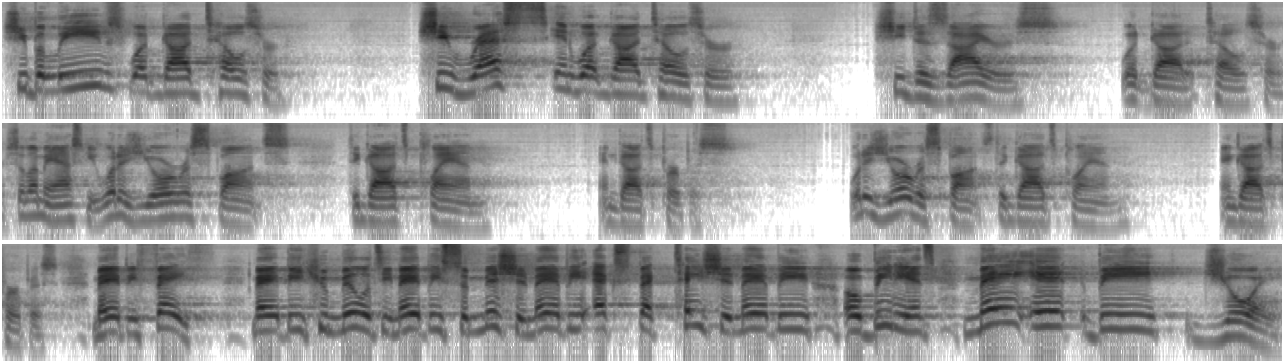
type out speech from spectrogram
She believes what God tells her, she rests in what God tells her, she desires what God tells her. So, let me ask you what is your response to God's plan and God's purpose? What is your response to God's plan and God's purpose? May it be faith. May it be humility. May it be submission. May it be expectation. May it be obedience. May it be joy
